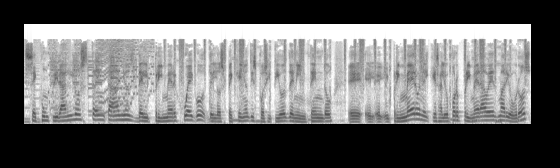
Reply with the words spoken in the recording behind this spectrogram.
¿Se cumplirán los 30 años del primer juego de los pequeños dispositivos de Nintendo? Eh, el, primero en el que salió por primera vez Mario Bros.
